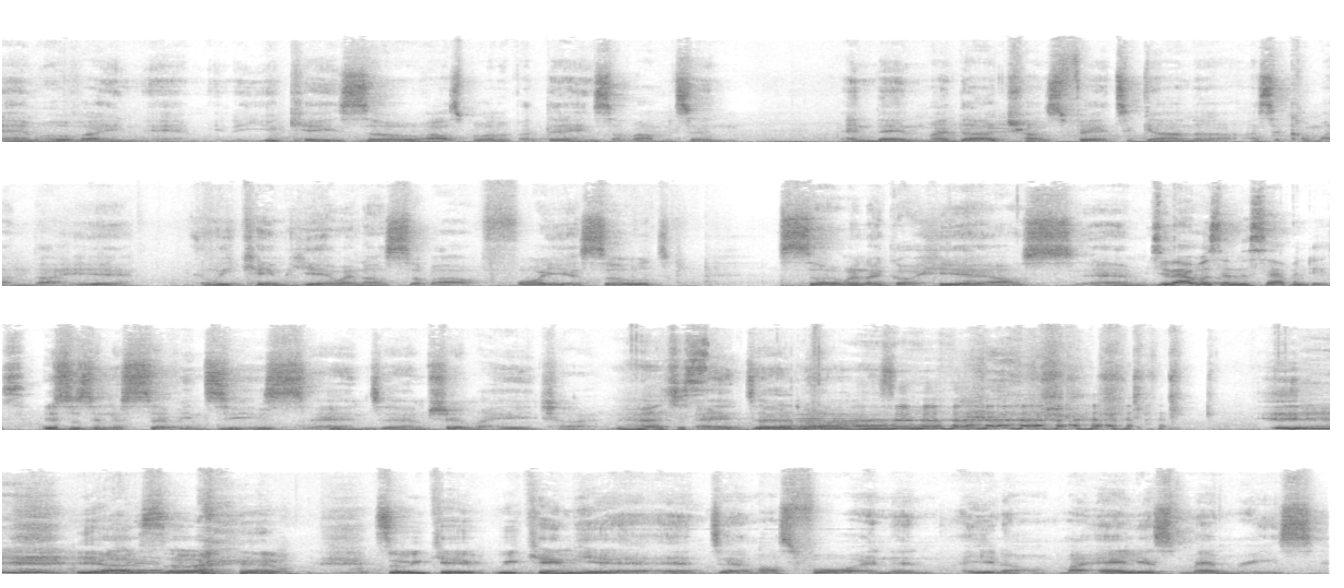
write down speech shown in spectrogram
um, over in, um, in the UK. So I was born over there in Southampton. And then my dad transferred to Ghana as a commander here and we came here when I was about four years old. So when I got here, I was. Um, so that know, was in the seventies. This was in the 70s mm-hmm. and um, showing my age, huh? Just and uh, no, yeah, so um, so we came we came here and um, I was four, and then you know my earliest memories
